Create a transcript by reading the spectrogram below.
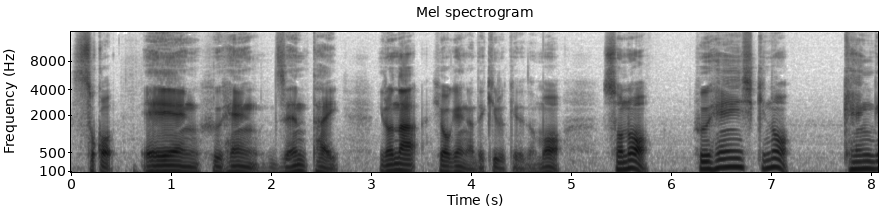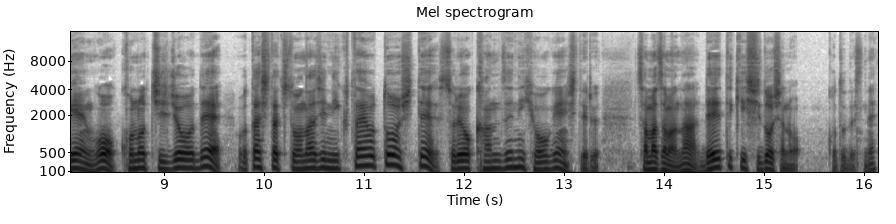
そこ。永遠、普遍、全体。いろんな表現ができるけれども、その普遍意識の権限をこの地上で私たちと同じ肉体を通してそれを完全に表現している様々な霊的指導者のことですね。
